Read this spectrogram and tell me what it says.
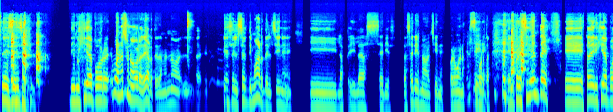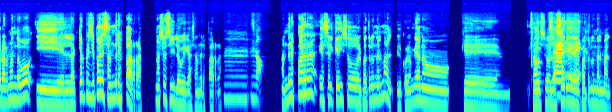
Sí, sí, sí. Dirigida por. Bueno, es una obra de arte también, ¿no? Es el séptimo arte, el cine y las, y las series. Las series no, el cine. Pero bueno, El no importa. El presidente eh, está dirigida por Armando Bo y el actor principal es Andrés Parra. No sé si lo ubicas, Andrés Parra. Mm, no. Andrés Parra es el que hizo El Patrón del Mal, el colombiano que, que Oh, hizo la sea, serie eh, del eh, Patrón del Mal.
